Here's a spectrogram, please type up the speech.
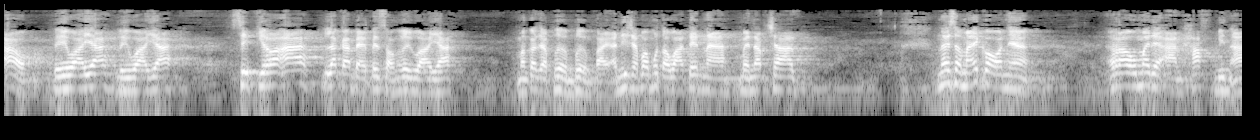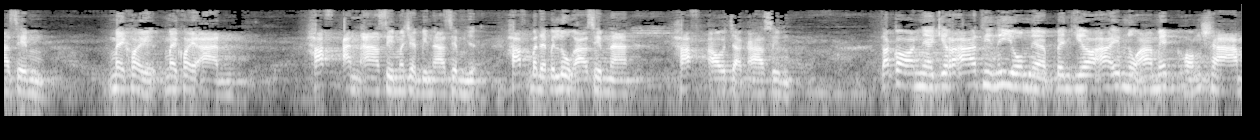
เอ้าริวายะริวายะสิบกิรออาแล้วก็แบ่งเป็นสองริวายะมันก็จะเพิ่มเพิ่มไป อันนี้เฉพาะมุตวาเตสนะไม่นับชาติ ในสมัยก่อนเนี่ย เราไม่ได้อ่านฮัฟบินอาซิมไม่ค่อยไม่ค่อยอ่านฮัฟ عن อาซิมไม่ใช่ بن อาซิมฮัฟไม่ได้เป็นลูกอาซิมนะฮัฟเอาจากอาซิมแต่ก่อนเนี่ยقراءةที่นิยมเนี่ยเป็นقراءة อิบนุอาเมรของชาม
